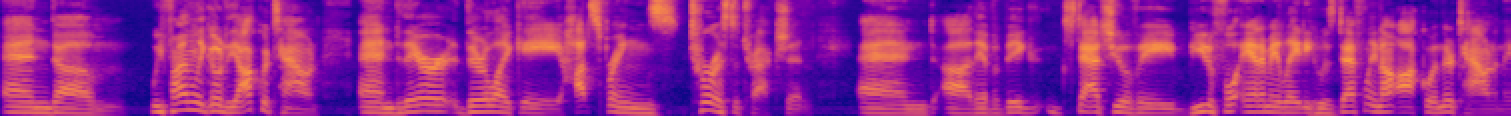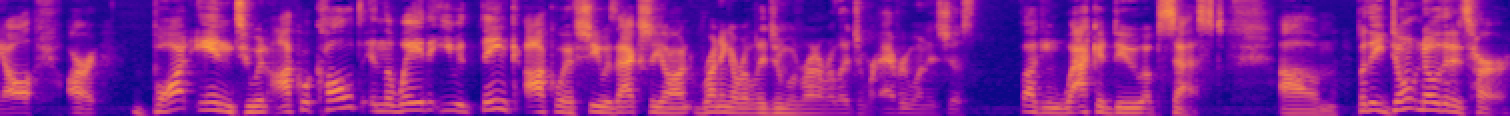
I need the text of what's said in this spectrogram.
and um, we finally go to the Aqua Town, and they're they're like a hot springs tourist attraction, and uh, they have a big statue of a beautiful anime lady who is definitely not Aqua in their town, and they all are bought into an Aqua cult in the way that you would think Aqua, if she was actually on running a religion, would run a religion where everyone is just fucking wackadoo obsessed. Um, but they don't know that it's her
